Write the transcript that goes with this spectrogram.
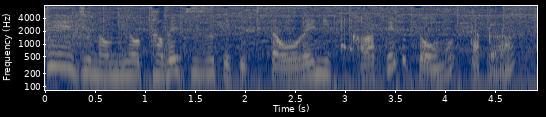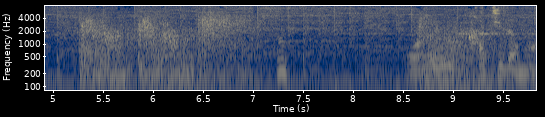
生児の実を食べ続けてきた俺に勝てると思ったか？俺の勝ちだな。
